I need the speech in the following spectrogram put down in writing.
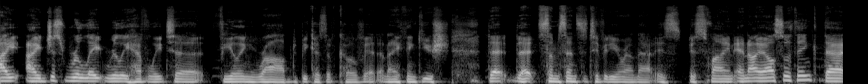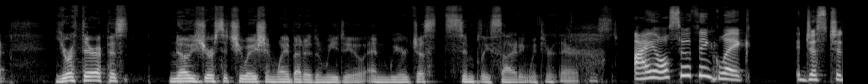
I, I just relate really heavily to feeling robbed because of COVID, and I think you sh- that that some sensitivity around that is is fine. And I also think that your therapist knows your situation way better than we do, and we're just simply siding with your therapist. I also think like just to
